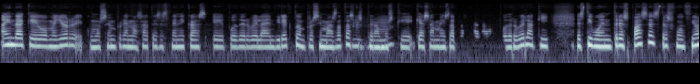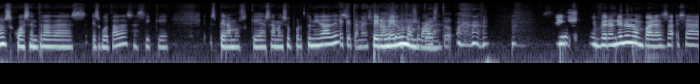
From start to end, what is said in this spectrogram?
aínda que o mellor, eh, como sempre nas artes escénicas, eh, poder vela en directo en próximas datas, que uh -huh. esperamos que, que haxa máis datas para poder vela. Aquí estivo en tres pases, tres funcións, coas entradas esgotadas, así que esperamos que haxa máis oportunidades, e que tamén pero voten, nel non para. Sí, pero neno non para, xa, xa,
